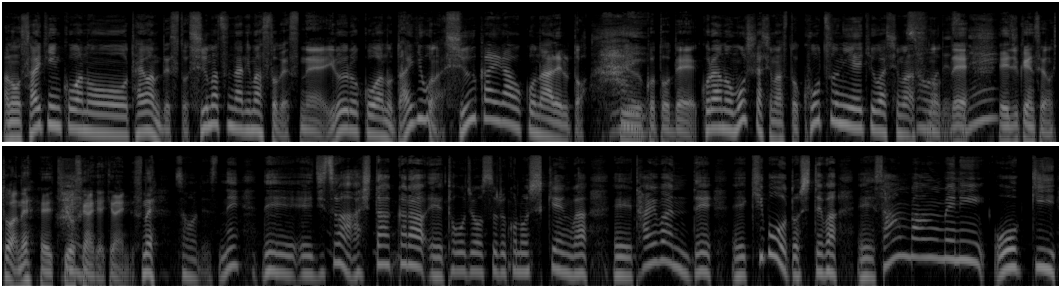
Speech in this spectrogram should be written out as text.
あの最近こうあの台湾ですと週末になりますとですねいろいろこうあの大規模な集会が行われるとい。うことで、はい、これあのもしかしますと交通に影響がしますので、ね、えー、受験生の人はね、えー、気をつけなきゃいけないんですね。はい、そうですね。で、えー、実は明日から、えー、登場するこの試験は、えー、台湾で、えー、規模としては、えー、3番目に大大きい、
